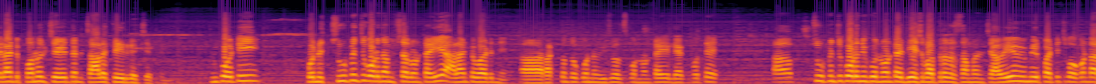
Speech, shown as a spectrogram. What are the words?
ఇలాంటి పనులు చేయొద్దని చాలా క్లియర్గా చెప్పింది. ఇంకోటి కొన్ని చూపించకూడని అంశాలు ఉంటాయి. అలాంటి వాటిని రక్తంతో కొన్ని విజువల్స్ కొన్ని ఉంటాయి. లేకపోతే చూపించకూడని కొన్ని ఉంటాయి దేశ భద్రతకు సంబంధించి. అవేమి మీరు పట్టించుకోకుండా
